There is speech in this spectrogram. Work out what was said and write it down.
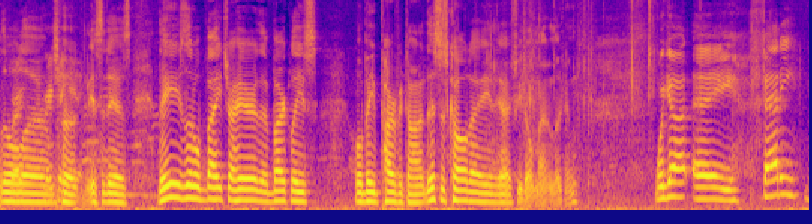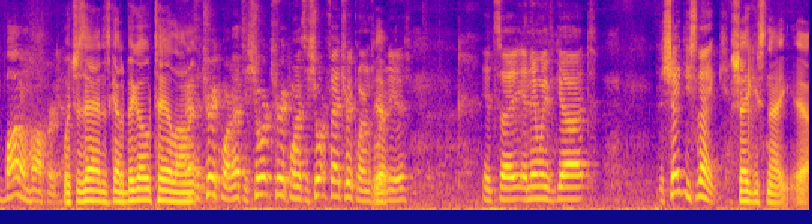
little Great- uh, great hook. Yes, it is. These little baits right here, the Berkley's, will be perfect on it. This is called a, yeah, if you don't mind looking, We got a fatty bottom hopper. which is that. It's got a big old tail on it. That's a trick worm. That's a short trick worm. That's a short fat trick worm. Is what it is. It's a, and then we've got the shaky snake, Shaky snake, yeah.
